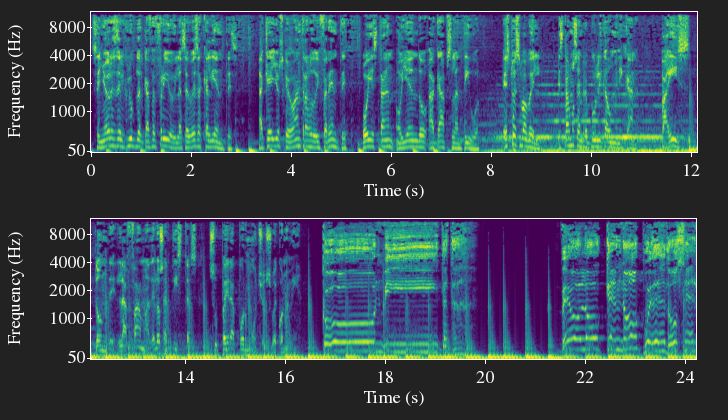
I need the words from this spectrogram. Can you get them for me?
Señores del Club del Café Frío y las cervezas calientes, aquellos que van tras lo diferente, hoy están oyendo a Gaps la Antigua. Esto es Babel, estamos en República Dominicana país donde la fama de los artistas supera por mucho su economía. Con mi data veo lo que no puedo ser.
